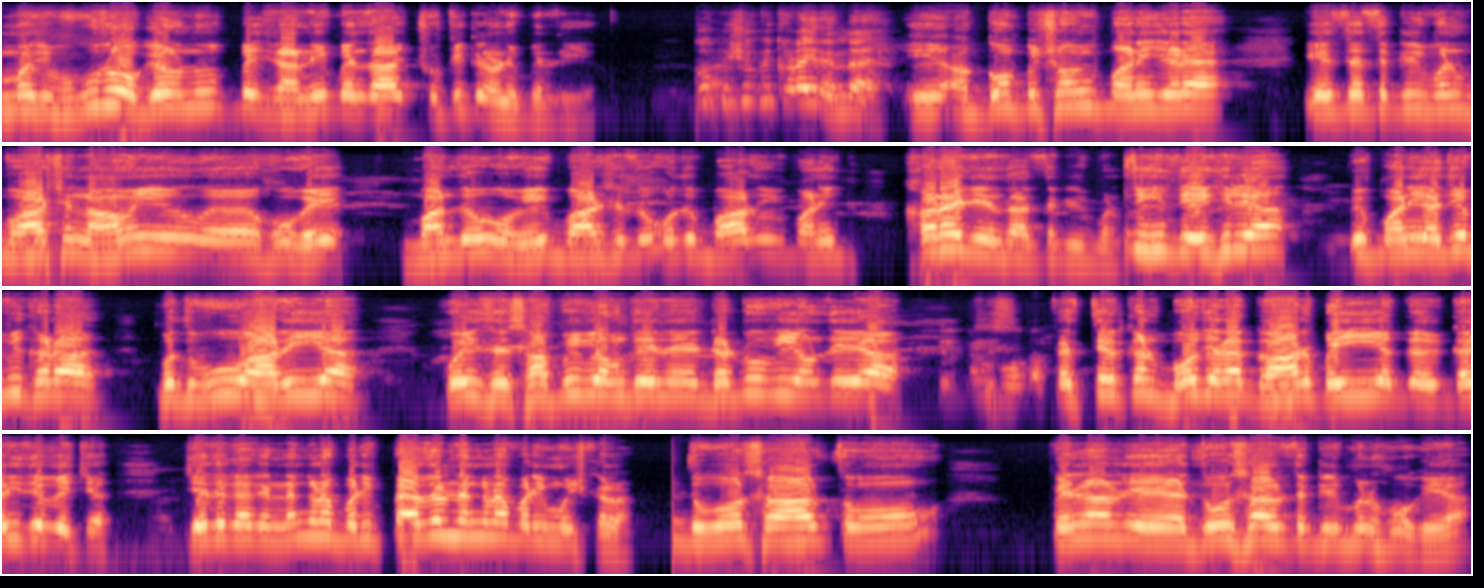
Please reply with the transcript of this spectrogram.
ਮਜਬੂਰ ਹੋ ਕੇ ਉਹਨੂੰ ਭੇਜਣਾ ਨਹੀਂ ਪੈਂਦਾ ਛੁੱਟੀ ਕਰਾਉਣੀ ਪੈਂਦੀ ਹੈ। ਅੱਗੋਂ ਪਿੱਛੋਂ ਵੀ ਖੜਾ ਹੀ ਰਹਿੰਦਾ ਹੈ। ਇਹ ਅੱਗੋਂ ਪਿੱਛੋਂ ਵੀ ਪਾਣੀ ਜਿਹੜਾ ਹੈ, ਇਹ ਤੇ ਤਕਰੀਬਨ ਬਾਰਿਸ਼ ਨਾ ਵੀ ਹੋਵੇ ਬੰਦ ਹੋਵੇ ਬਾਰਿਸ਼ ਤੋਂ ਉਹਦੇ ਬਾਅਦ ਵੀ ਪਾਣੀ ਖੜਾ ਹੀ ਜਾਂਦਾ ਤਕਰੀਬਨ। ਤੁਸੀਂ ਦੇਖ ਲਿਆ ਵੀ ਪਾਣੀ ਅਜੇ ਵੀ ਖੜਾ ਬਦਬੂ ਆ ਰਹੀ ਆ ਕੋਈ ਸੱਪ ਵੀ ਆਉਂਦੇ ਨੇ ਡੱਡੂ ਵੀ ਆਉਂਦੇ ਆ ਤਿਲਕਣ ਬਹੁਤ ਜ਼ਿਆਦਾ ਗਾਰ ਪਈ ਗਲੀ ਦੇ ਵਿੱਚ। ਜਿਹਦੇ ਕਰਕੇ ਲੰਘਣਾ ਬੜੀ ਪੈਦਲ ਲੰਘਣਾ ਬੜੀ ਮੁਸ਼ਕਲ ਆ। 2 ਸਾਲ ਤੋਂ ਪਹਿਲਾਂ ਦੇ 2 ਸਾਲ ਤਕਰੀਬਨ ਹੋ ਗਿਆ।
